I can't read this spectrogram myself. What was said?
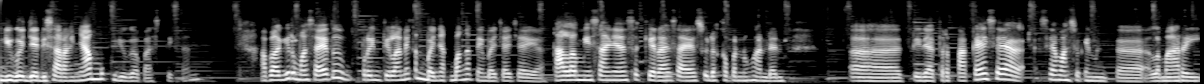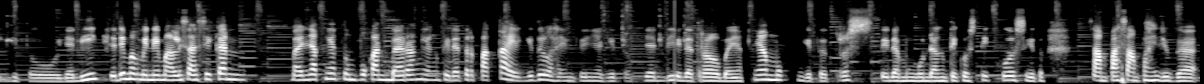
Juga jadi sarang nyamuk juga pasti kan apalagi rumah saya tuh perintilannya kan banyak banget ya Mbak Caca ya. Kalau misalnya sekira saya sudah kepenuhan dan uh, tidak terpakai saya saya masukin ke lemari gitu. Jadi jadi meminimalisasikan banyaknya tumpukan barang yang tidak terpakai gitulah intinya gitu. Jadi tidak terlalu banyak nyamuk gitu. Terus tidak mengundang tikus-tikus gitu. Sampah-sampah juga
